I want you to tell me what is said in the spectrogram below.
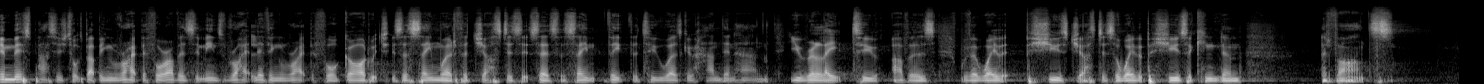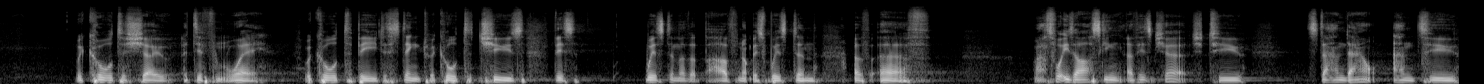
in this passage talks about being right before others. It means right living right before God, which is the same word for justice. It says the same, the, the two words go hand in hand. You relate to others with a way that pursues justice, a way that pursues a kingdom advance. We're called to show a different way. We're called to be distinct. We're called to choose this wisdom of above, not this wisdom of earth. That's what he's asking of his church to stand out and to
